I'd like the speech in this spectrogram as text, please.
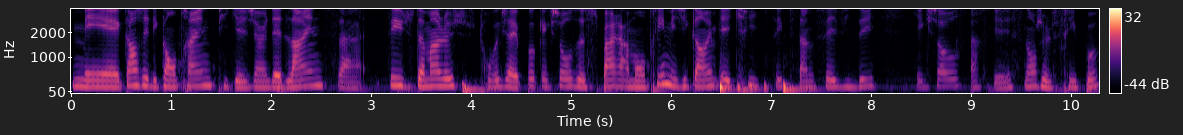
Mais euh, quand j'ai des contraintes puis que j'ai un deadline, ça, tu sais, justement là, je trouvais que j'avais pas quelque chose de super à montrer, mais j'ai quand même écrit, puis ça me fait vider quelque chose parce que sinon je le ferai pas.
